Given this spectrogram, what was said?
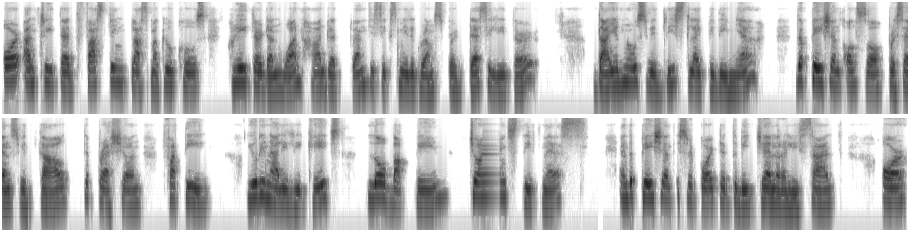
or untreated fasting plasma glucose greater than 126 milligrams per deciliter, diagnosed with dyslipidemia, the patient also presents with gout, depression, fatigue, urinary leakage, low back pain, joint stiffness, and the patient is reported to be generally sad or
